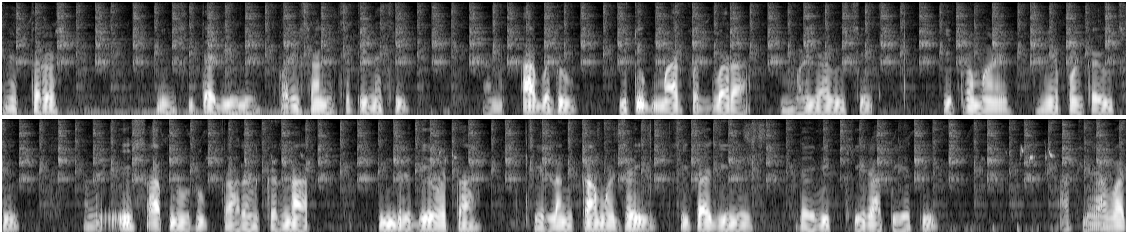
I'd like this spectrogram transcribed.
અને તરસની સીતાજીને પરેશાની થતી નથી અને આ બધું યુટ્યુબ મારફત દ્વારા મળી આવ્યું છે. એ પ્રમાણે મેં પણ કહ્યું છે અને એ સાપનું રૂપ ધારણ કરનાર ઇન્દ્રદેવ હતા જે લંકામાં જઈ સીતાજીને દૈવિક ખીર આપી હતી. આટલે આ વાત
